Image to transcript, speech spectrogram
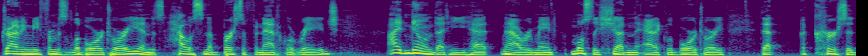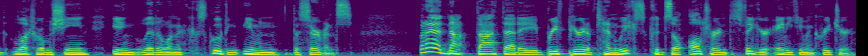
driving me from his laboratory and his house in a burst of fanatical rage, I had known that he had now remained mostly shut in the attic laboratory, that accursed electrical machine, eating little and excluding even the servants. But I had not thought that a brief period of ten weeks could so alter and disfigure any human creature.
